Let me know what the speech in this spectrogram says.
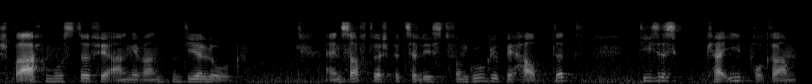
Sprachmuster für angewandten Dialog. Ein Softwarespezialist von Google behauptet, dieses KI-Programm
